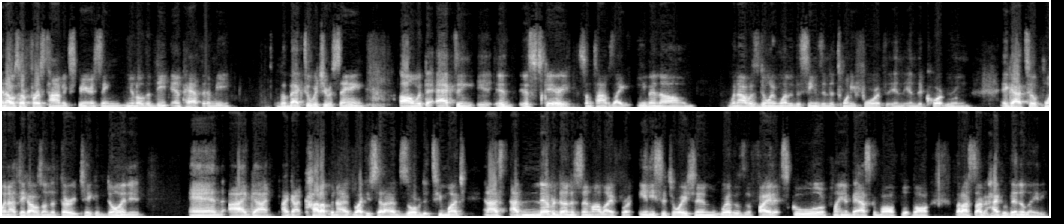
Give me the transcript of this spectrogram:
And that was her first time experiencing, you know, the deep empath in me. But back to what you were saying, um, with the acting, it, it, it's scary sometimes. Like even um, when I was doing one of the scenes in the 24th in in the courtroom it got to a point i think i was on the third take of doing it and i got i got caught up and i like you said i absorbed it too much and I, i've never done this in my life for any situation whether it's a fight at school or playing basketball football but i started hyperventilating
